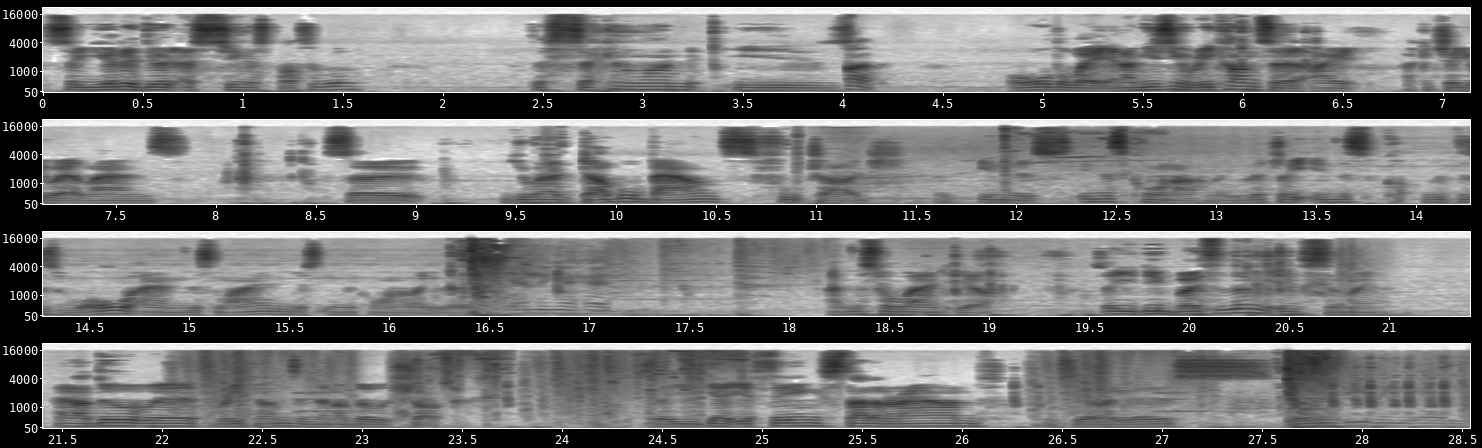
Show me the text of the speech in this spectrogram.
So you gotta do it as soon as possible. The second one is all the way, and I'm using recon, so I I can show you where it lands. So you wanna double bounce full charge like in this in this corner, like literally in this with this wall and this line just in the corner like this Scanning ahead. and this will land here. So you do both of them instantly. And I'll do it with recons and then I'll do it with shock. So you get your thing, start it around, you see it like this. Boom. Revealing area.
